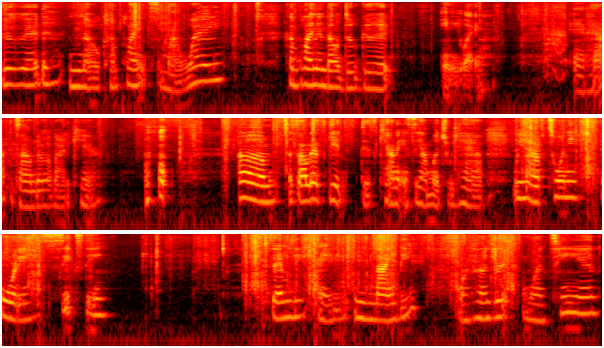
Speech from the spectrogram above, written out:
good. No complaints my way. Complaining don't do good anyway. And half the time, don't nobody care. um, so let's get this counted and see how much we have. We have 20, 40, 60, 70, 80, 90, 100, 110,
